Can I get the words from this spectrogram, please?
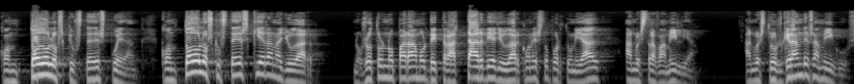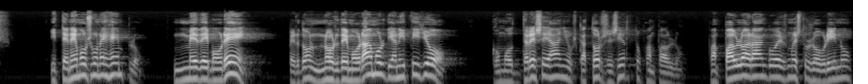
con todos los que ustedes puedan, con todos los que ustedes quieran ayudar. Nosotros no paramos de tratar de ayudar con esta oportunidad a nuestra familia, a nuestros grandes amigos. Y tenemos un ejemplo. Me demoré, perdón, nos demoramos, Dianita y yo, como 13 años, 14, ¿cierto, Juan Pablo? Juan Pablo Arango es nuestro sobrino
